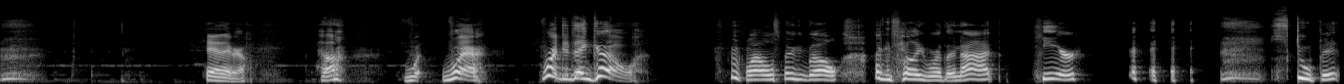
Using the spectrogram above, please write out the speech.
yeah, there we go. Huh? Wh- where? Where did they go? Well, well, I can tell you where they're not. Here. Stupid.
